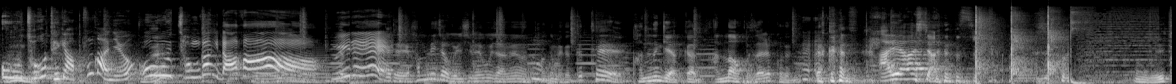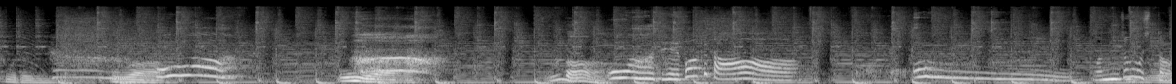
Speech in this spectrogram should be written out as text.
오, 저거 되게 아픈 거 아니에요? 오, 정강이 나가. 왜 이래? 되게 합리적 의심해보자면 방금 약간 끝에 받는 게 약간 안 나왔고 잘렸거든요. 약간 아예 하지 않았어요. 어, 웨이크보드. 우와. 우와 우와. 쩐다. 우와 대박이다. 오 완전 멋있다. 우와.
